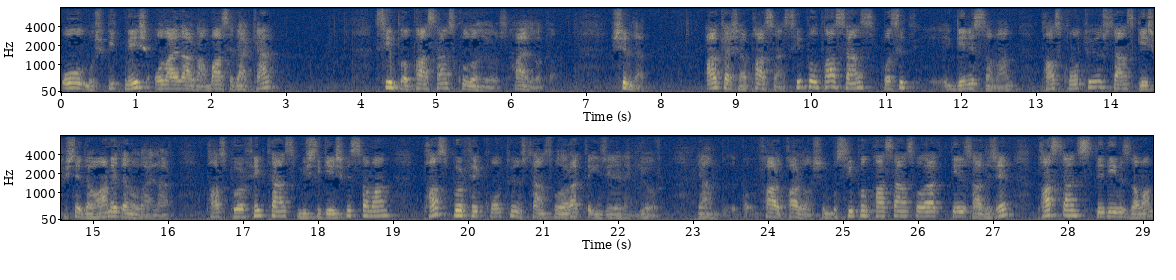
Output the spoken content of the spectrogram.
olmuş, bitmiş olaylardan bahsederken simple past tense kullanıyoruz. Haydi bakalım. Şimdi arkadaşlar past tense, simple past tense basit e, geniş zaman, past continuous tense geçmişte devam eden olaylar, past perfect tense mişli geçmiş zaman, past perfect continuous tense olarak da incelenebiliyor. Yani par- pardon şimdi bu simple past tense olarak değil sadece past tense dediğimiz zaman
